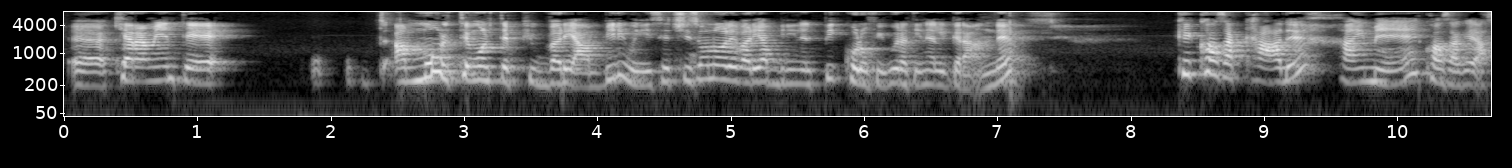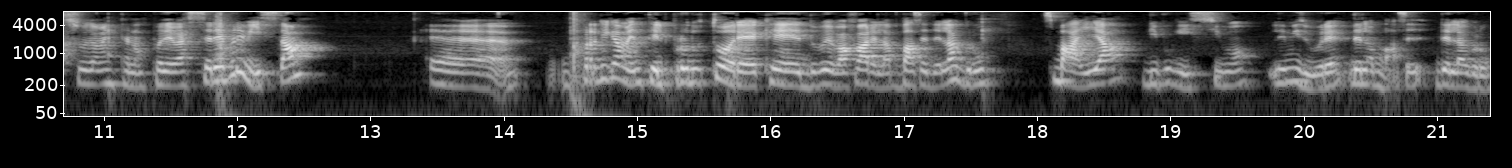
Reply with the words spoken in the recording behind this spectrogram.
eh, chiaramente ha molte, molte più variabili, quindi se ci sono le variabili nel piccolo, figurati nel grande. Che cosa accade? Ahimè, cosa che assolutamente non poteva essere prevista. Eh, praticamente il produttore che doveva fare la base della gru sbaglia di pochissimo le misure della base della gru.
